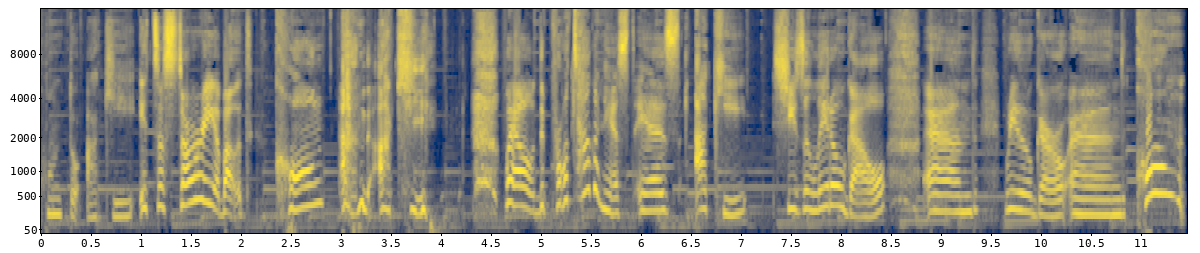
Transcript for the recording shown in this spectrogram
Konto Aki? It's a story about Kon and Aki. well, the protagonist is Aki she's a little girl and little girl and Kon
